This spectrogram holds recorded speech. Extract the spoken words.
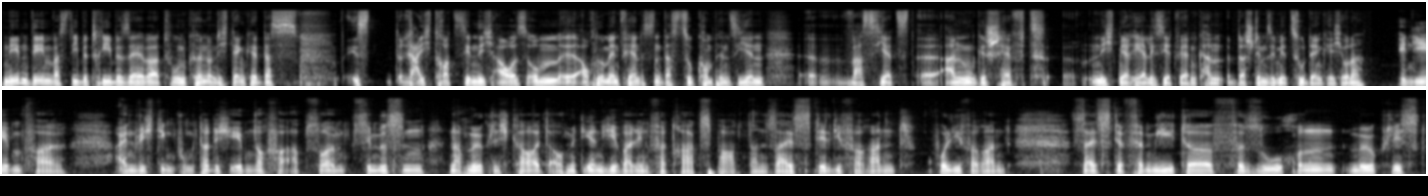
neben dem, was die Betriebe selber tun können, und ich denke, das ist, reicht trotzdem nicht aus, um äh, auch nur im entferntesten das zu kompensieren, äh, was jetzt äh, an Geschäft äh, nicht mehr realisiert werden kann. Das stimmen Sie mir zu, denke ich, oder? In jedem Fall. Einen wichtigen Punkt hatte ich eben noch verabsäumt. Sie müssen nach Möglichkeit auch mit Ihren jeweiligen Vertragspartnern, sei es der Lieferant, Vorlieferant, sei es der Vermieter, versuchen, möglichst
